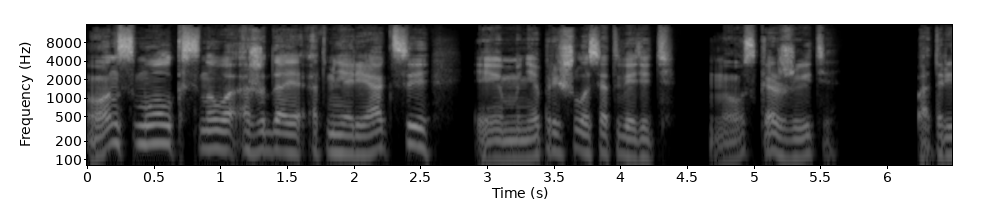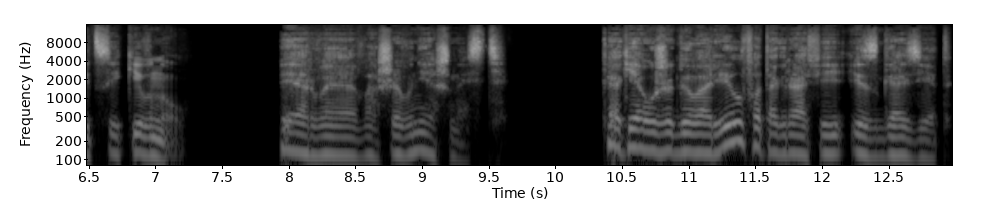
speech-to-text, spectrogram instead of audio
Он смолк, снова ожидая от меня реакции, и мне пришлось ответить «Ну, скажите». Патриций кивнул. «Первая — ваша внешность. Как я уже говорил, фотографии из газет,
